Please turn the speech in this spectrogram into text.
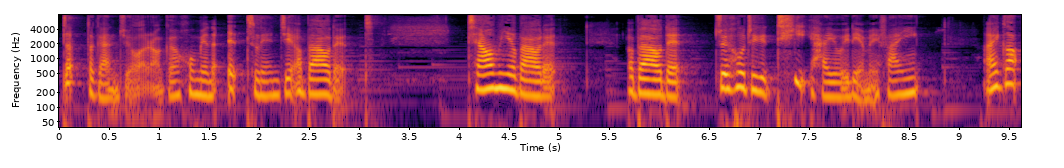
的的感觉了，然后跟后面的 it 连接，about it。Tell me about it, about it，最后这个 t 还有一点没发音。I got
